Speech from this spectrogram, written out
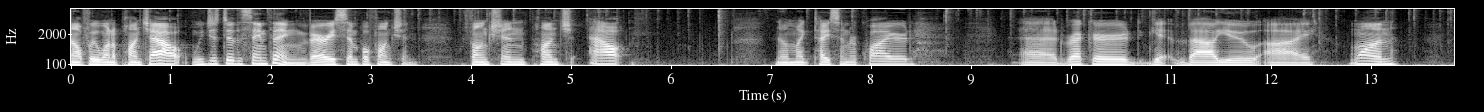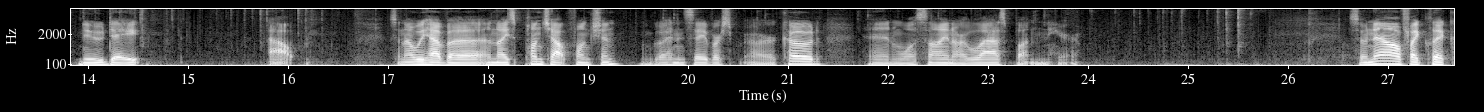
Now, if we want to punch out, we just do the same thing. Very simple function. Function punch out. No Mike Tyson required add record, get value I1, new date, out. So now we have a, a nice punch out function. We'll go ahead and save our, our code and we'll assign our last button here. So now if I click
